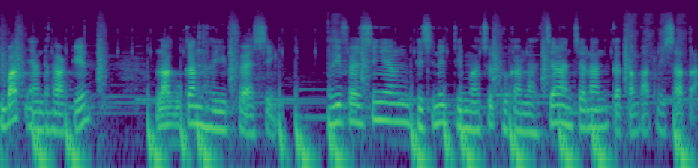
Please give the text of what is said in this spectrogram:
Empat yang terakhir, lakukan refreshing. Refreshing yang di sini dimaksud bukanlah jalan-jalan ke tempat wisata,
